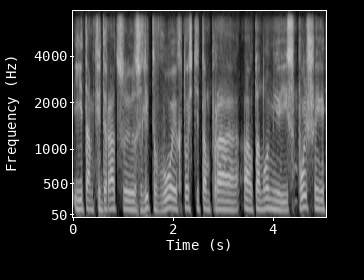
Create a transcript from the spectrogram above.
і там федэрацыю з літвою хтосьці там про аўтаномію і з польшай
